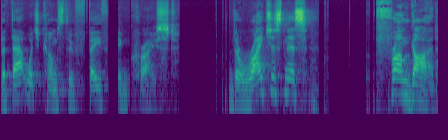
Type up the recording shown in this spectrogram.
but that which comes through faith in Christ. The righteousness from God.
